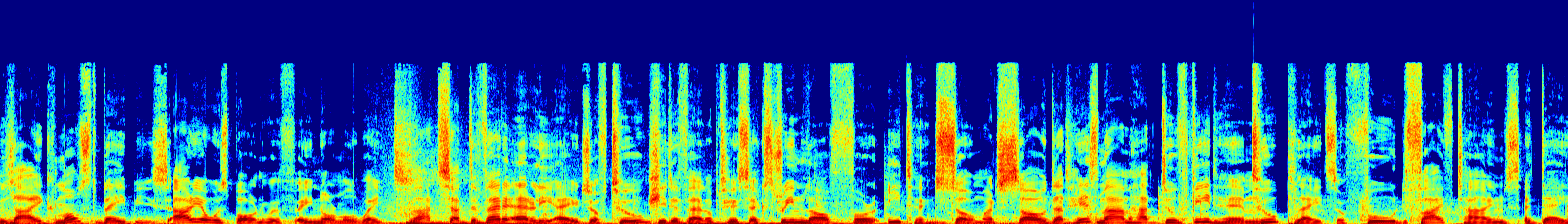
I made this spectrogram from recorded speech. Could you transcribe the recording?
Like most babies, Arya was born with a normal weight. But at the very early age of two, he developed his extreme love for eating. So much so that his mom had to feed him two plates of food five times a day.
